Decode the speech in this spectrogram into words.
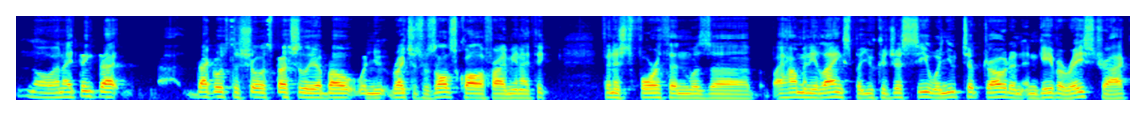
No, and I think that that goes to show, especially about when you righteous resolves qualify. I mean, I think finished fourth and was uh, by how many lengths, but you could just see when you tipped out and, and gave a racetrack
